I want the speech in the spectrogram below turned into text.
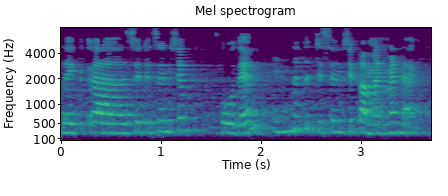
like uh, citizenship for them in the Citizenship Amendment Act.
